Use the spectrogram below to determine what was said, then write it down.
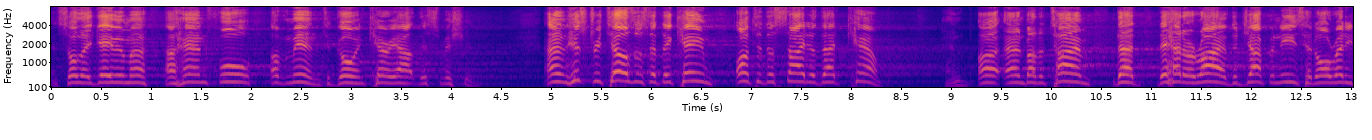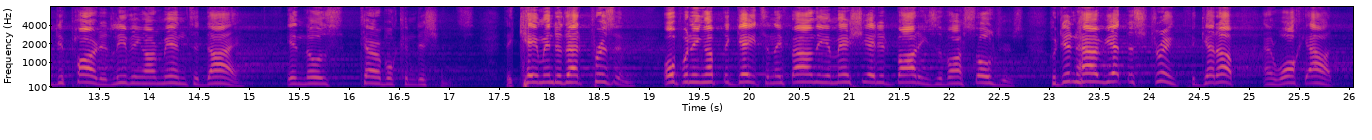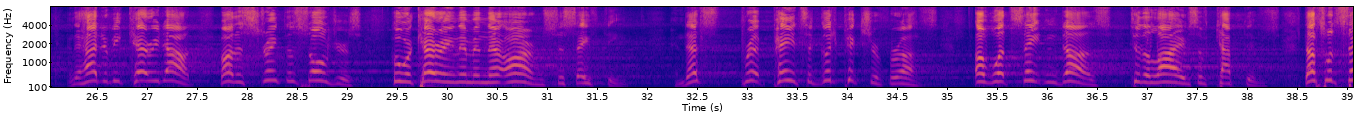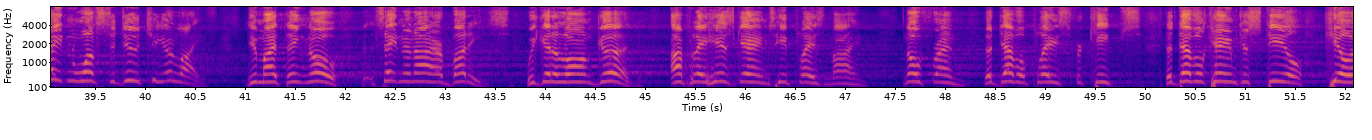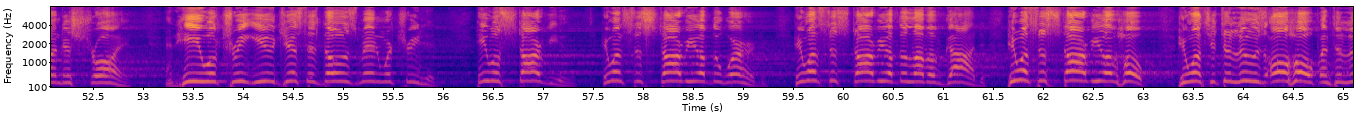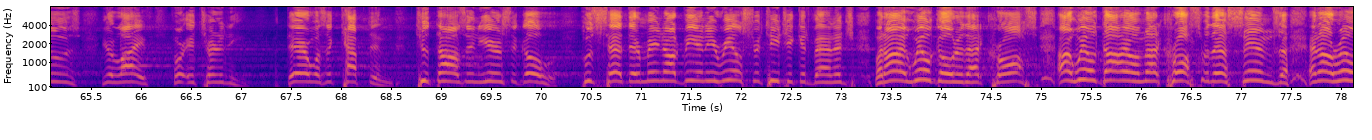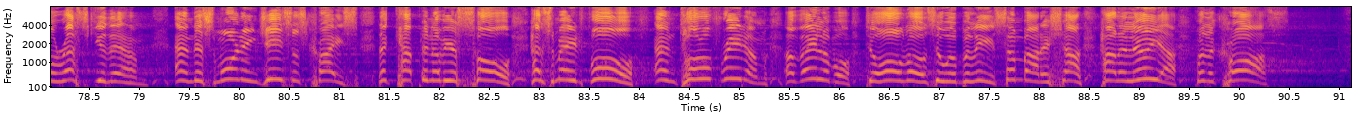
And so they gave him a, a handful of men to go and carry out this mission. And history tells us that they came onto the site of that camp. And, uh, and by the time that they had arrived, the Japanese had already departed, leaving our men to die in those terrible conditions. They came into that prison, opening up the gates, and they found the emaciated bodies of our soldiers who didn't have yet the strength to get up and walk out. And they had to be carried out by the strength of soldiers who were carrying them in their arms to safety. And that paints a good picture for us of what Satan does to the lives of captives. That's what Satan wants to do to your life. You might think, no, Satan and I are buddies. We get along good. I play his games, he plays mine. No, friend, the devil plays for keeps. The devil came to steal, kill, and destroy. And he will treat you just as those men were treated. He will starve you. He wants to starve you of the word. He wants to starve you of the love of God. He wants to starve you of hope. He wants you to lose all hope and to lose your life for eternity. There was a captain 2,000 years ago who said there may not be any real strategic advantage, but I will go to that cross. I will die on that cross for their sins, and I will rescue them. And this morning, Jesus Christ, the captain of your soul, has made full and total freedom available to all those who will believe. Somebody shout, Hallelujah, for the cross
